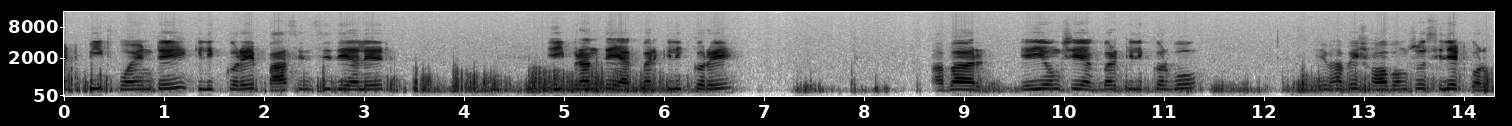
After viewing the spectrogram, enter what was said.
অ্যাড পিক পয়েন্টে ক্লিক করে পাঁচ ইঞ্চি দেয়ালের এই প্রান্তে একবার ক্লিক করে, আবার এই অংশে একবার ক্লিক করব, এভাবে সব অংশ সিলেক্ট করব।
